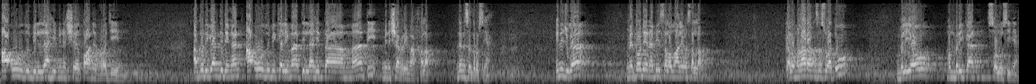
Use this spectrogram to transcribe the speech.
a'udzu billahi minasyaitonir rajim. Atau diganti dengan a'udzu bikalimatillahi tammati min syarri ma khalaq dan seterusnya. Ini juga metode Nabi sallallahu alaihi wasallam. Kalau melarang sesuatu, beliau memberikan solusinya.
